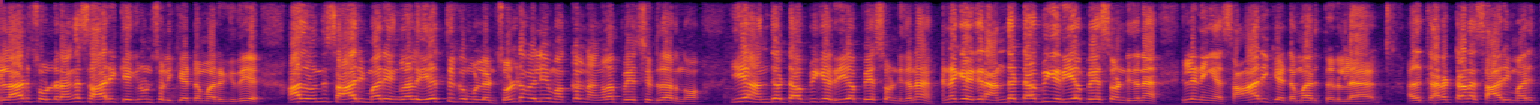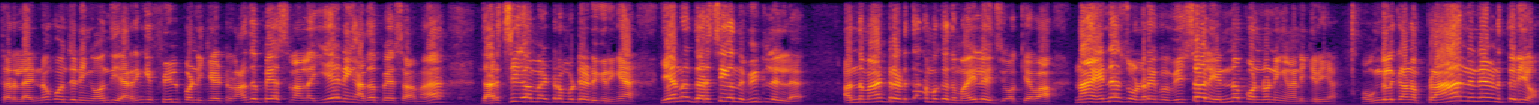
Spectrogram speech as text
எல்லாரும் சொல்றாங்க சாரி கேட்கணும்னு சொல்லி கேட்ட மாதிரி இருக்குது. அது வந்து சாரி மாதிரி எங்களால ஏத்துக்க முடியலன்னு சொல்லிட்டு வெளியே மக்கள் நாங்களாம் பேசிட்டு தான் இருந்தோம். ஏன் அந்த டாபிக்கை ரியா பேச வேண்டியதானே என்ன கேட்குறேன் அந்த டாபிக்கை ரியா பேச வேண்டியதானே இல்லை நீங்க சாரி கேட்ட மாதிரி தெரில அது கரெக்டான சாரி மாதிரி தெரில இன்னும் கொஞ்சம் நீங்க வந்து இறங்கி ஃபீல் பண்ணி கேட்டுருக்கோம் அதை பேசலாம்ல. ஏன் நீங்க அதை பேசாம? தர்சிகா மேட்டர் மட்டும் எடுக்கிறீங்க. ஏன்னா தர்ஷிகா அந்த வீட்டில் இல்லை. அந்த மேட்டர் எடுத்தா நமக்கு அது மைலேஜ் ஓகேவா நான் என்ன சொல்கிறேன் இப்போ விஷால் என்ன பண்ணணும் நீங்கள் நினைக்கிறீங்க? உங்களுக்கான பிளான் எனக்கு தெரியும்.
